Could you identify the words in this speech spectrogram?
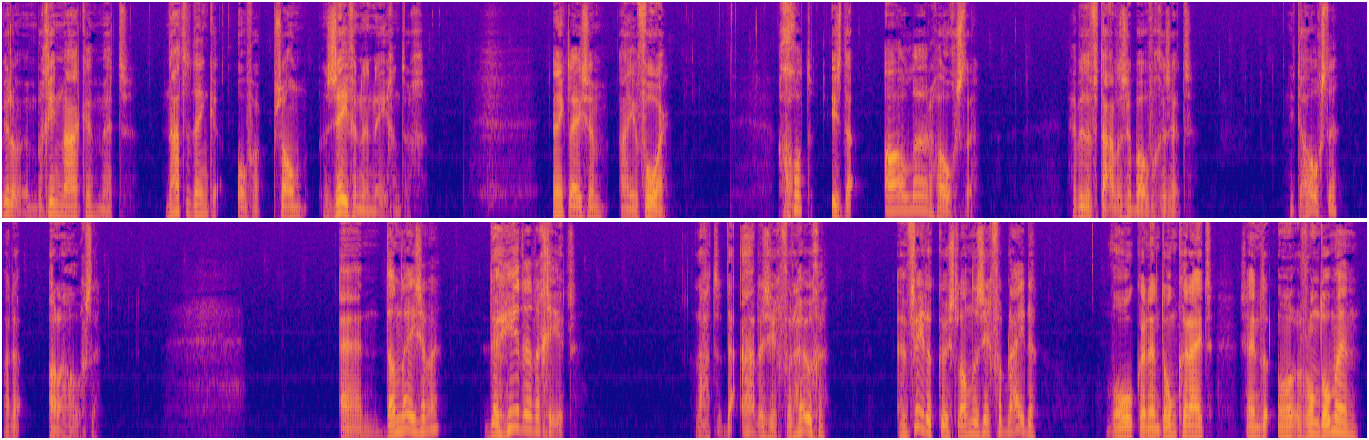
willen we een begin maken met na te denken over Psalm 97. En ik lees hem aan je voor. God is de Allerhoogste, hebben de vertalers erboven gezet. Niet de hoogste, maar de Allerhoogste. En dan lezen we: De Heere regeert. Laat de aarde zich verheugen en vele kustlanden zich verblijden. Wolken en donkerheid zijn rondom hem.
